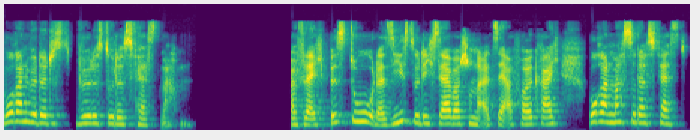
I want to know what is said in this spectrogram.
Woran würdest, würdest du das festmachen? Weil vielleicht bist du oder siehst du dich selber schon als sehr erfolgreich. Woran machst du das fest?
